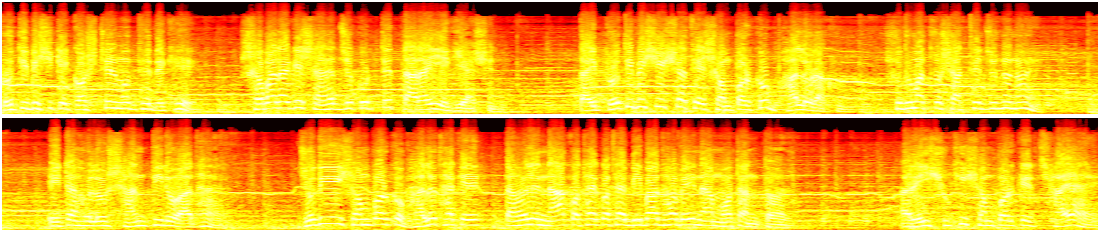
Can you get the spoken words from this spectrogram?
প্রতিবেশীকে কষ্টের মধ্যে দেখে সবার আগে সাহায্য করতে তারাই এগিয়ে আসেন। তাই প্রতিবেশীর সাথে সম্পর্ক ভালো রাখুন। শুধুমাত্র স্বার্থের জন্য নয়, এটা হলো শান্তিরও আধার। যদি এই সম্পর্ক ভালো থাকে, তাহলে না কথায় কথায় বিবাদ হবে, না মতান্তর। আর এই সুখী সম্পর্কের ছায়ায়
